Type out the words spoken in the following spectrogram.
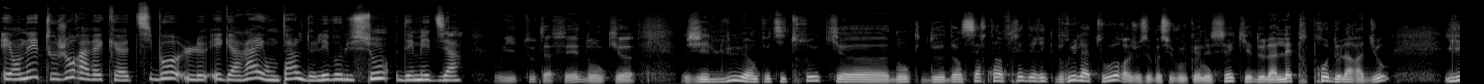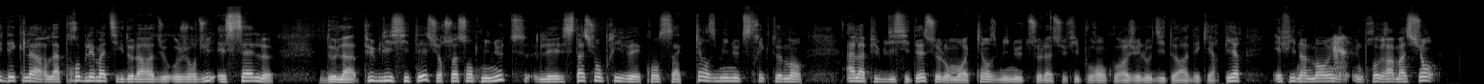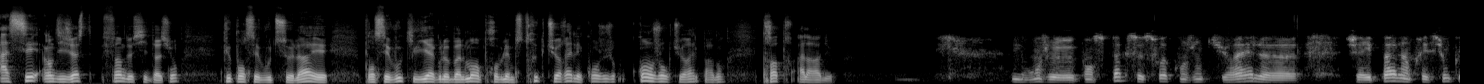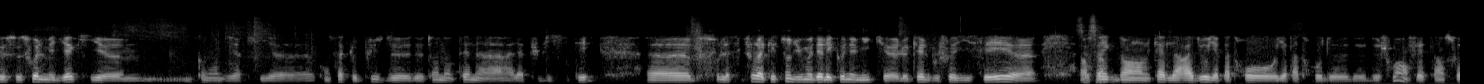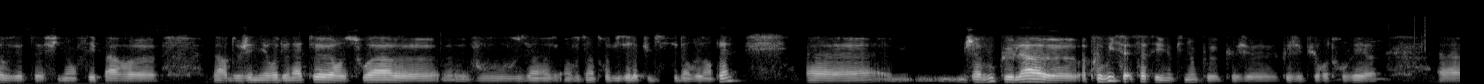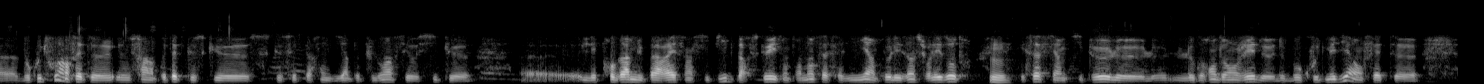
Et on est toujours avec euh, Thibaut Le Hégara et on parle de l'évolution des médias. Oui, tout à fait. Donc, euh, j'ai lu un petit truc euh, donc d'un certain Frédéric Brulatour, je ne sais pas si vous le connaissez, qui est de la lettre pro de la radio. Il y déclare la problématique de la radio aujourd'hui est celle de la publicité. Sur 60 minutes, les stations privées consacrent 15 minutes strictement à la publicité. Selon moi, 15 minutes, cela suffit pour encourager l'auditeur à déquerpir. Et finalement, une, programmation assez indigeste. Fin de citation. Que pensez-vous de cela? Et pensez-vous qu'il y a globalement un problème structurel et conjoncturel pardon, propre à la radio? Non, je ne pense pas que ce soit conjoncturel. Euh, j'avais pas l'impression que ce soit le média qui, euh, comment dire, qui euh, consacre le plus de, temps d'antenne à, la publicité. c'est toujours la question du modèle économique, lequel vous choisissez. c'est vrai que dans le cas de la radio, il n'y a pas trop, il a pas trop de, choix en fait. Hein. Soit vous êtes financé par par de généreux donateurs, soit vous, vous introduisez la publicité dans vos antennes. Euh, j'avoue que là, euh, après oui, ça, c'est une opinion que, que j'ai pu retrouver euh, beaucoup de fois. En fait, enfin peut-être que ce, que ce que cette personne dit un peu plus loin, c'est aussi que les programmes lui paraissent insipides parce qu'ils ont tendance à s'aligner un peu les uns sur les autres. Hmm. Et ça, c'est un petit peu le, grand danger de, beaucoup de médias, en fait, euh,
